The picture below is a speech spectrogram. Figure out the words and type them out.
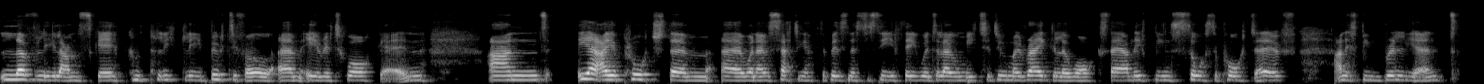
lovely landscape, completely beautiful um, area to walk in. And yeah, I approached them uh, when I was setting up the business to see if they would allow me to do my regular walks there. And they've been so supportive and it's been brilliant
